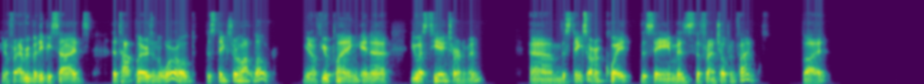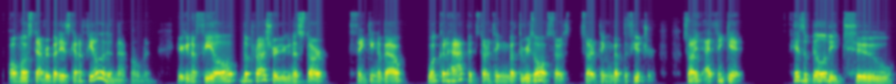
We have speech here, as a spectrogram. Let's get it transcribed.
you know, for everybody besides the top players in the world, the stakes are a lot lower. You know, if you're playing in a USTA tournament, um, the stakes aren't quite the same as the French Open finals, but almost everybody is going to feel it in that moment. You're going to feel the pressure. You're going to start thinking about what could happen. Start thinking about the results. Start start thinking about the future. So I, I think it his ability to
